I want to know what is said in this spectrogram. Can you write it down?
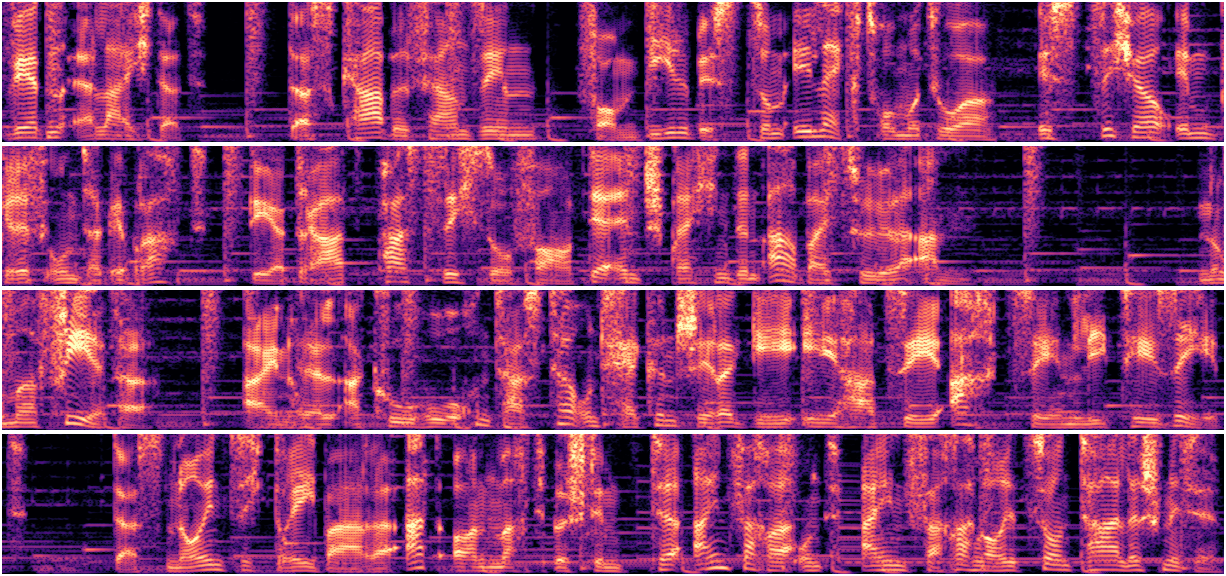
werden erleichtert. Das Kabelfernsehen, vom Deal bis zum Elektromotor, ist sicher im Griff untergebracht, der Draht passt sich sofort der entsprechenden Arbeitshöhe an. Nummer 4. Ein Hell-Akku-Hochentaster und Heckenschere GEHC 18 Liteset. Das 90 drehbare Add-on macht bestimmte einfache und einfache horizontale Schnitte.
